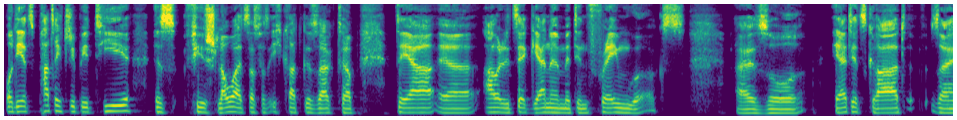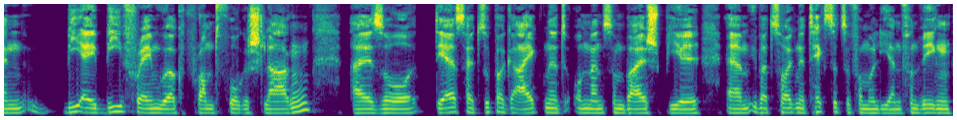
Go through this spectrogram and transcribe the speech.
Und jetzt Patrick GPT ist viel schlauer als das, was ich gerade gesagt habe. Der äh, arbeitet sehr gerne mit den Frameworks. Also er hat jetzt gerade sein BAB-Framework Prompt vorgeschlagen. Also der ist halt super geeignet, um dann zum Beispiel ähm, überzeugende Texte zu formulieren, von wegen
